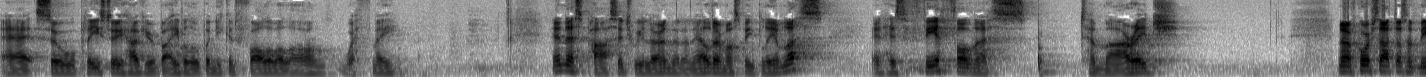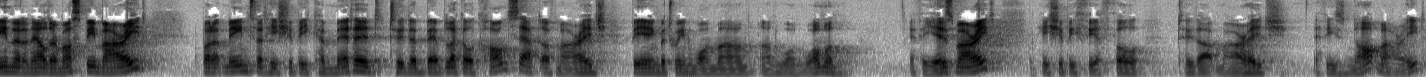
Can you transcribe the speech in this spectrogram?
uh, so please do have your Bible open. You can follow along with me. In this passage, we learn that an elder must be blameless in his faithfulness to marriage. Now, of course, that doesn't mean that an elder must be married, but it means that he should be committed to the biblical concept of marriage being between one man and one woman. If he is married, he should be faithful to that marriage. If he's not married,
